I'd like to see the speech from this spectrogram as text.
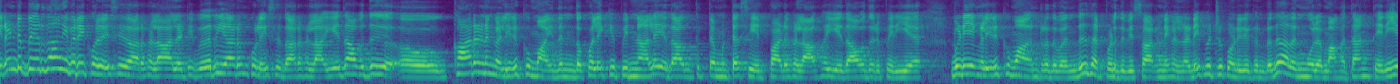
இரண்டு பேர் தான் இவரை கொலை செய்தார்களா? இல்லாட்டி வேறு யாரும் கொலை செய்தார்களா? ஏதாவது காரணங்கள் இருக்குமா? இதன் இந்த கொலைக்கு பின்னாலே ஏதாவது திட்டமிட்ட செயற்பாடுகளாக ஏதாவது ஒரு பெரிய விடயங்கள் இருக்குமா? என்றது வந்து தற்பொழுது விசாரணைகள் நடைபெற்றுக் கொண்டிருக்கின்றது. அதன் மூலமாகத்தான் தெரிய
